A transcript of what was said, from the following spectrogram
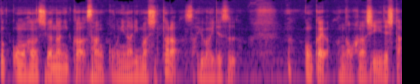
まこの話が何か参考になりましたら幸いです。今回はこんなお話でした。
